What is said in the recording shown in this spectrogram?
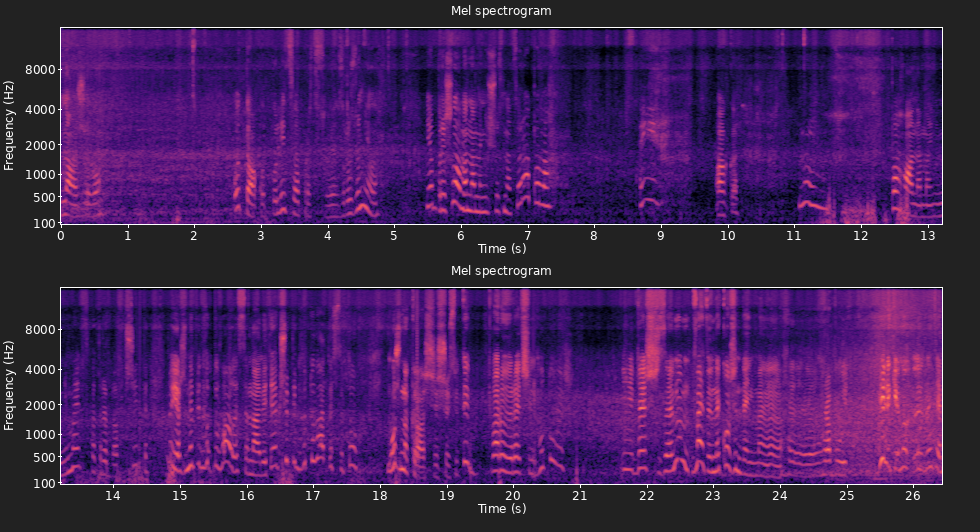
наживо. Отак от поліція працює, зрозуміли? Я прийшла, вона мені щось нацарапала. І ака. Ну, погана мені німецька, треба вчити. Ну я ж не підготувалася навіть. А якщо підготуватися, то можна краще щось. Ти пару речень готуєш і йдеш за. Ну, знаєте, не кожен день мене е, грабують. Великі, ну, знаєте,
